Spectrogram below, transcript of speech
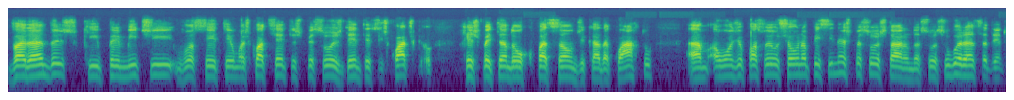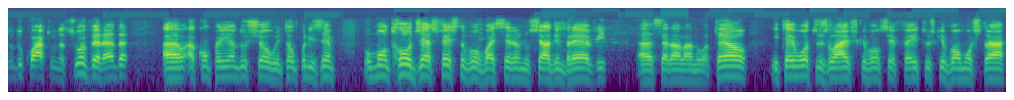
varandas que permite você ter umas 400 pessoas dentro desses quartos, respeitando a ocupação de cada quarto, onde eu posso ver um show na piscina e as pessoas estarem na sua segurança dentro do quarto, na sua varanda, uh, acompanhando o show. Então, por exemplo, o Montreux Jazz Festival vai ser anunciado em breve, uh, será lá no hotel e tem outros lives que vão ser feitos que vão mostrar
